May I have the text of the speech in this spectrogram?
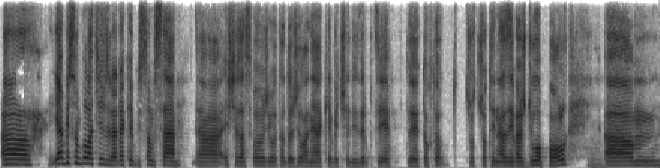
Uh, ja by som bola tiež rada, keby som sa uh, ešte za svojho života dožila nejaké väčšie disrupcie tohto, čo, čo ty nazývaš duopol. Mm. Um,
